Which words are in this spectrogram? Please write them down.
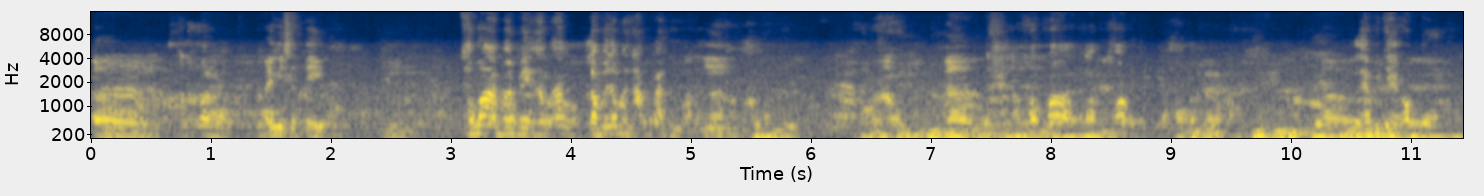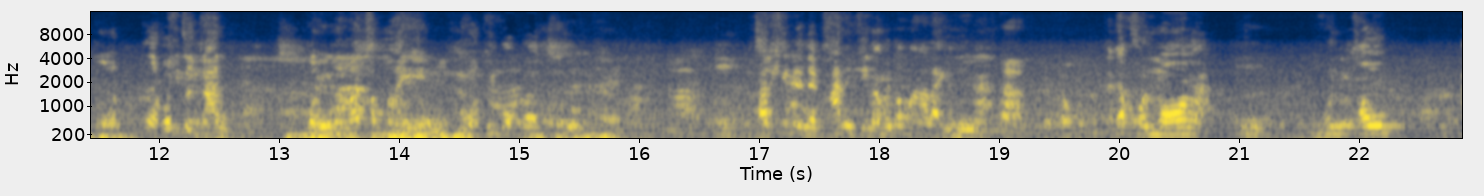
เออแล้วก็บอกไม่มีสติ ถ้าว่ามันเป็นคำอ้างเราไม่ต้องมานับกันถือว่าอืมเขาเมาเออแต่แล้วเขาก็รับผิดชอบในสิ่งที่เขาก็โดนแล้วพี่แจ๊คเขาโกรธโกรธโกรธพี่เหมือนกันโกรธพี่เหมือนว่าทำไมโกรธพี่บงก็คืออืมถ้าคิดในพาร์ทจริงๆแล้วไม่ต้องมาอะไรกันเลยนะ อะแต่ถ้าคนมองอะ คนที่เขาอ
